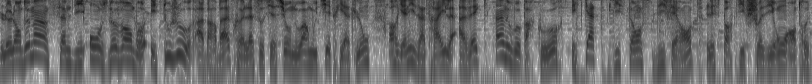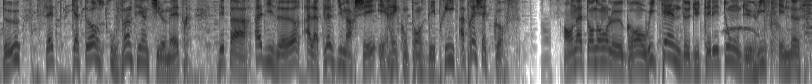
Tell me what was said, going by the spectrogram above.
Le lendemain, samedi 11 novembre et toujours à Barbâtre, l'association Noirmoutier Triathlon organise un trail avec un nouveau parcours et 4 distances différentes. Les sportifs choisiront entre 2, 7, 14 ou 21 km. Départ à 10h à la place du marché et récompense des prix après chaque course. En attendant le grand week-end du Téléthon du 8 et 9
